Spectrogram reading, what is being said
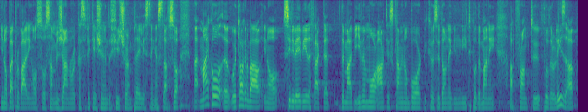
you know by providing also some genre classification in the future and playlisting and stuff. So, uh, Michael, we're talking about you know CD Baby, the fact that there might be even more artists coming on board because they don't even need to put the money up front to put the release up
